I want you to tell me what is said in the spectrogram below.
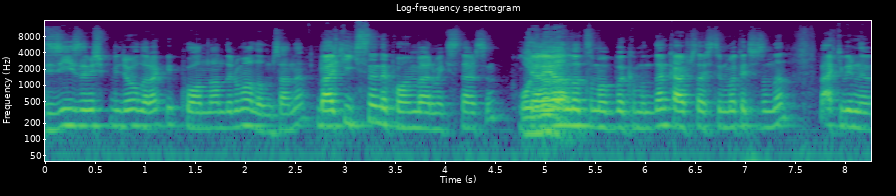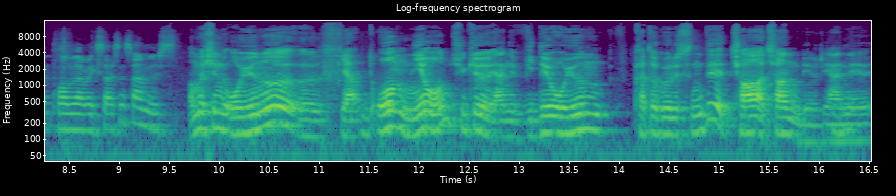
dizi izlemiş biri olarak bir puanlandırma alalım senden. Belki ikisine de puan vermek istersin. Hikaye Oyuna da. anlatımı bakımından karşılaştırmak açısından belki birine puan vermek istersin sen bilirsin. Ama şimdi oyunu ya 10 niye 10? Çünkü yani video oyun kategorisinde çağ açan bir yani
